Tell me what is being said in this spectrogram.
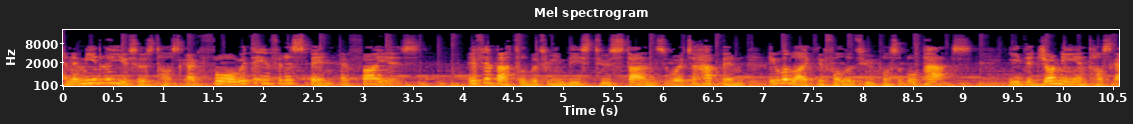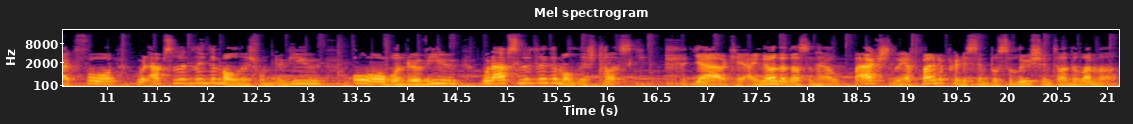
and immediately uses Tusk Act 4 with the infinite spin and fires. If the battle between these two stands were to happen, it would likely follow two possible paths. Either Johnny and Tusk Act 4 would absolutely demolish Wonder U, or Wonder U would absolutely demolish Tusk. Yeah, okay, I know that doesn't help, but actually I found a pretty simple solution to our dilemma.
